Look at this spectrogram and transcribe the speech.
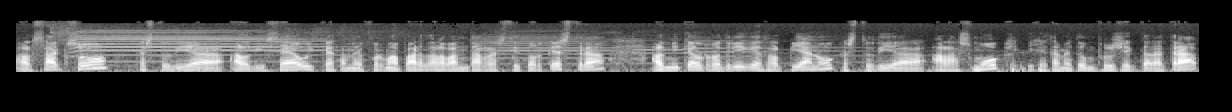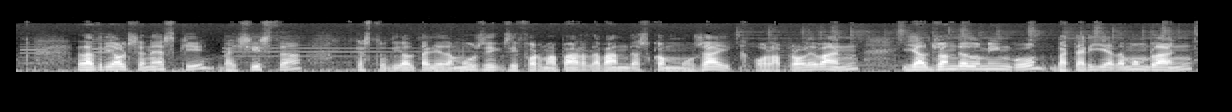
el saxo, que estudia al Liceu i que també forma part de la Bandarra Street Orquestra, el Miquel Rodríguez al piano, que estudia a l'ESMUC i que també té un projecte de trap, l'Adrià Olseneski, baixista, que estudia al taller de músics i forma part de bandes com Mosaic o la Prolevant, i el Joan de Domingo, bateria de Montblanc,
